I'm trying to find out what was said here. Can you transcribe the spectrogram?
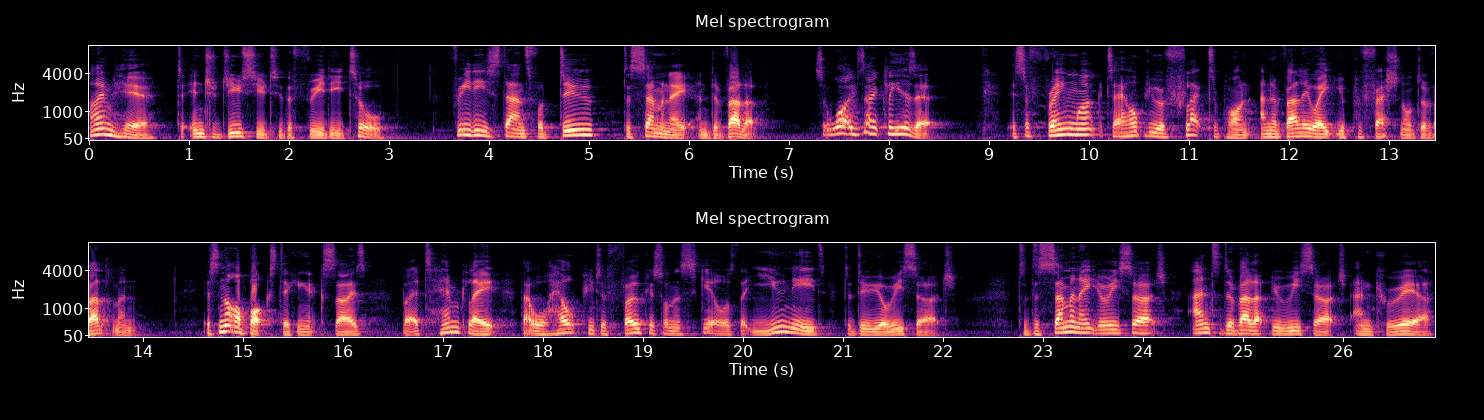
I'm here to introduce you to the 3D tool. 3D stands for Do, Disseminate and Develop. So what exactly is it? It's a framework to help you reflect upon and evaluate your professional development. It's not a box ticking exercise, but a template that will help you to focus on the skills that you need to do your research, to disseminate your research and to develop your research and career.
